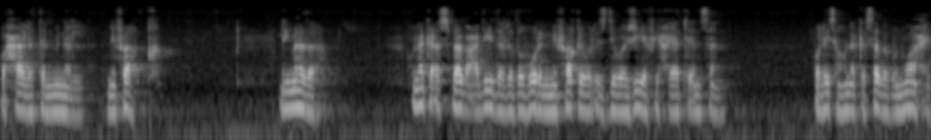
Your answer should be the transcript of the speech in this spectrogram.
وحالة من النفاق. لماذا؟ هناك أسباب عديدة لظهور النفاق والازدواجية في حياة الإنسان وليس هناك سبب واحد.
